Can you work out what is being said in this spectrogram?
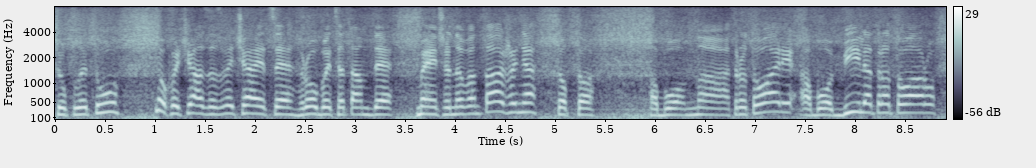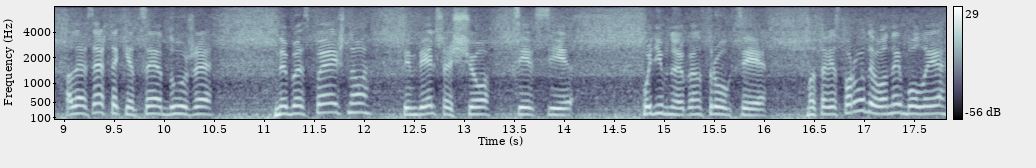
цю плиту. Ну, хоча зазвичай це робиться там, де менше навантаження, тобто або на тротуарі, або біля тротуару. Але все ж таки це дуже небезпечно, тим більше, що ці всі подібної конструкції мостові споруди вони були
